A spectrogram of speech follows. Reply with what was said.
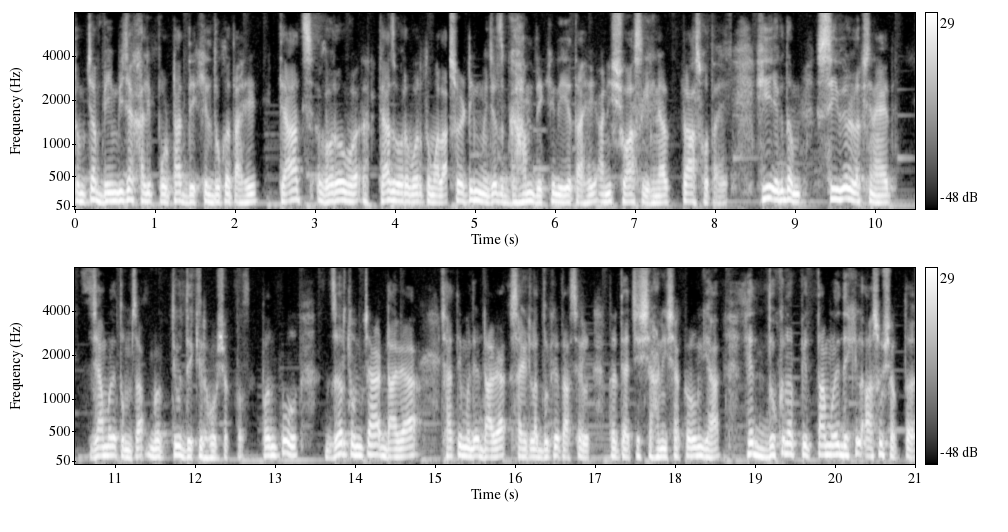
तुमच्या बिंबीच्या खाली पोटात देखील दुखत आहे त्याच बरोबर त्याचबरोबर तुम्हाला स्वेटिंग म्हणजेच घाम देखील येत आहे आणि श्वास घेण्यात त्रास होत आहे. ही एकदम सिव्हिअर लक्षणे आहेत. ज्यामुळे तुमचा मृत्यू देखील होऊ शकतो. परंतु जर तुमच्या डाव्या छातीमध्ये डाव्या साईडला दुखत असेल तर त्याची शहानिशा करून घ्या. हे दुखणं पित्तामुळे देखील असू शकतं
